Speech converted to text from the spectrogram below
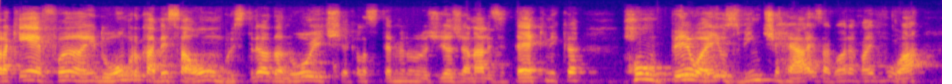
Para quem é fã aí do ombro, cabeça, ombro, estrela da noite, aquelas terminologias de análise técnica, rompeu aí os 20 reais, agora vai voar.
